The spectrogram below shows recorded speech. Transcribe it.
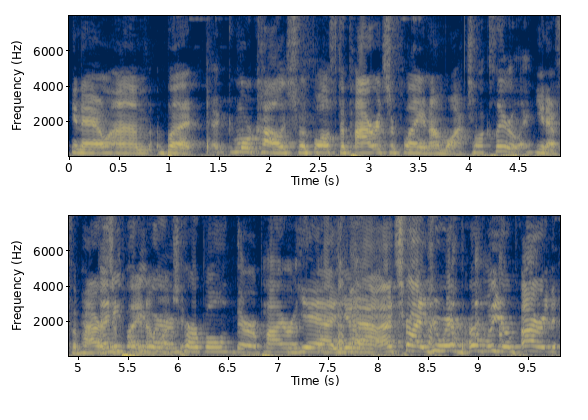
0. You know, um, but uh, more college football. If the Pirates are playing, I'm watching. Well, clearly. You know, if the Pirates are Anybody playing, I'm wearing watching. purple, they're a pirate. Yeah, you know, that's right. If you wear purple, you're a pirate.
